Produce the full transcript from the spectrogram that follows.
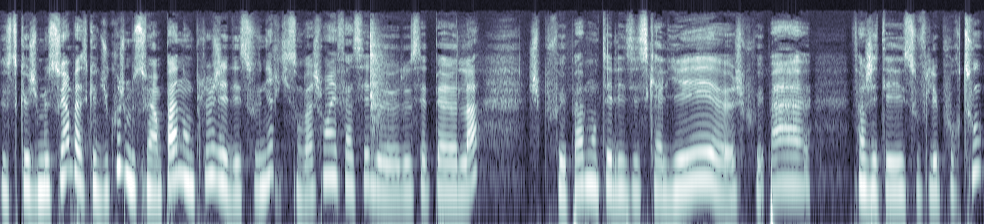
de ce que je me souviens, parce que du coup je me souviens pas non plus, j'ai des souvenirs qui sont vachement effacés de, de cette période-là. Je pouvais pas monter les escaliers, euh, je pouvais pas, enfin j'étais essoufflée pour tout.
